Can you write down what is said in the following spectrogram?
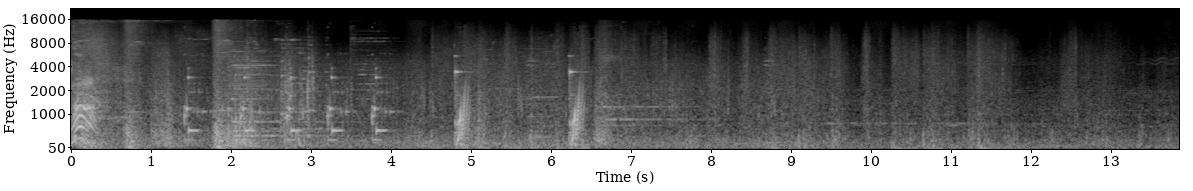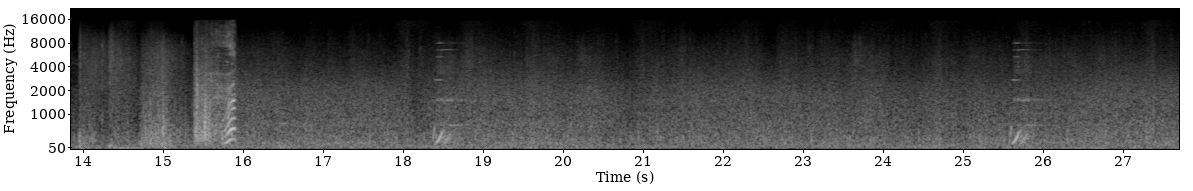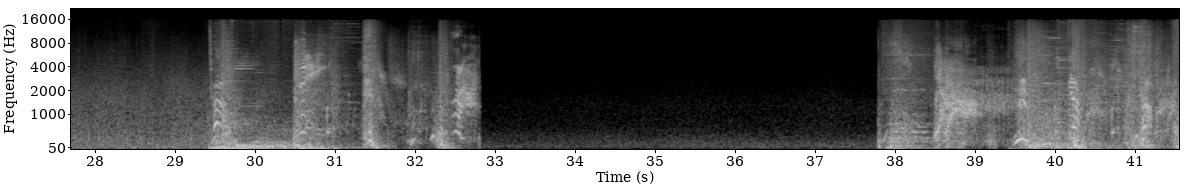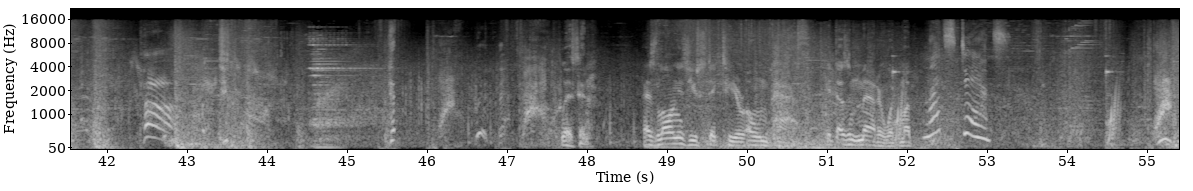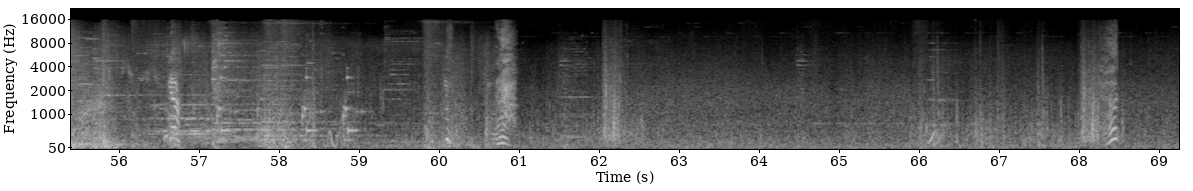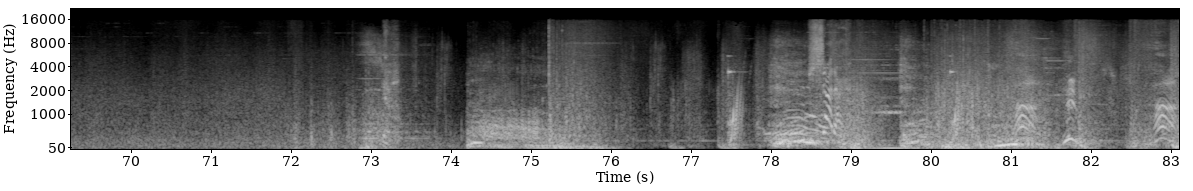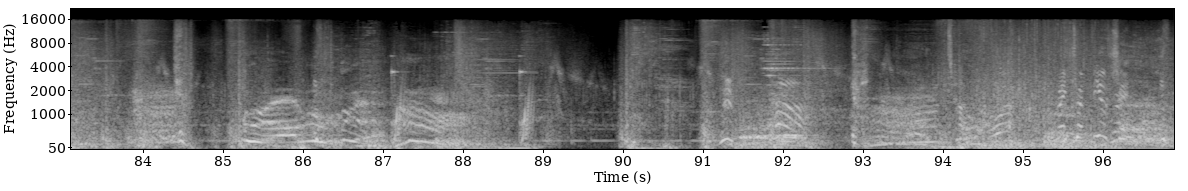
Ha! Listen, as long as you stick to your own path, it doesn't matter what my... Let's dance. Shudder! Retribution!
